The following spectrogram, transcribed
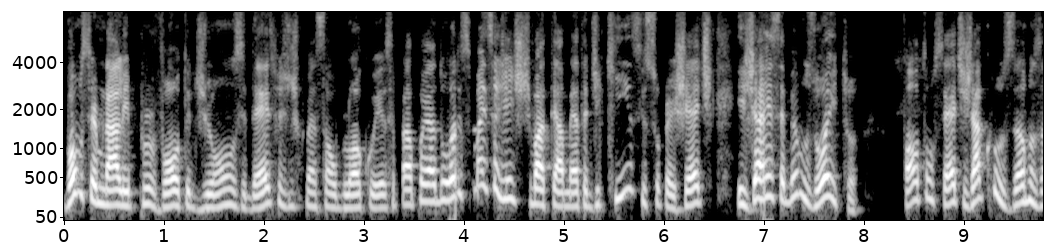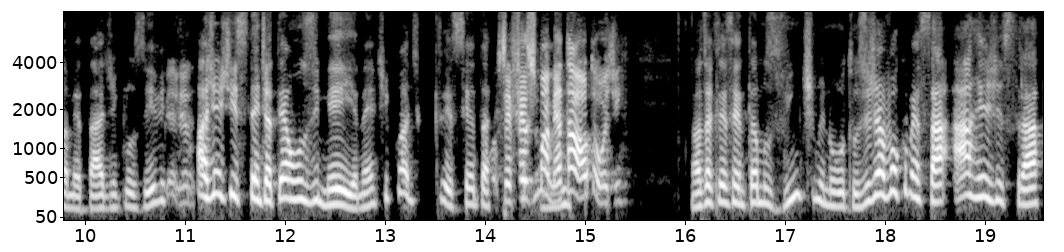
Vamos terminar ali por volta de 11, 10 para a gente começar o bloco extra para apoiadores. Mas se a gente bater a meta de 15 superchat e já recebemos 8, faltam 7, já cruzamos a metade, inclusive. Beleza. A gente estende até 11 e meia, né? A gente acrescenta. Você fez uma meta alta hoje, hein? Nós acrescentamos 20 minutos e já vou começar a registrar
